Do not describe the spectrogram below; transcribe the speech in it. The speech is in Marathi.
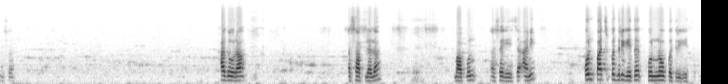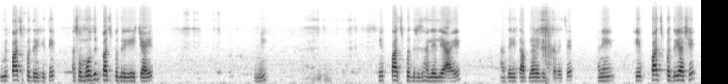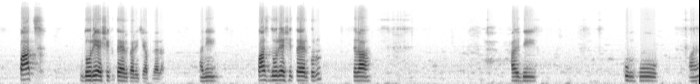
असं. हा दोरा असा आपल्याला मापून असं घ्यायचं आणि कोण पाच पदरी घेतात कोण नऊ पदरी घेतात. मी पाच पदरी घेते. असं मोजून पाच पदरी घ्यायचे आहेत. आणि हे पाच पदरी झालेले आहे. आता इथं आपल्याला हे करायचंय. आणि हे पाच पदरी असे पाच दोरे असे तयार करायचे आपल्याला. आणि पाच दोरे असे तयार करून त्याला हळदी कुंकू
